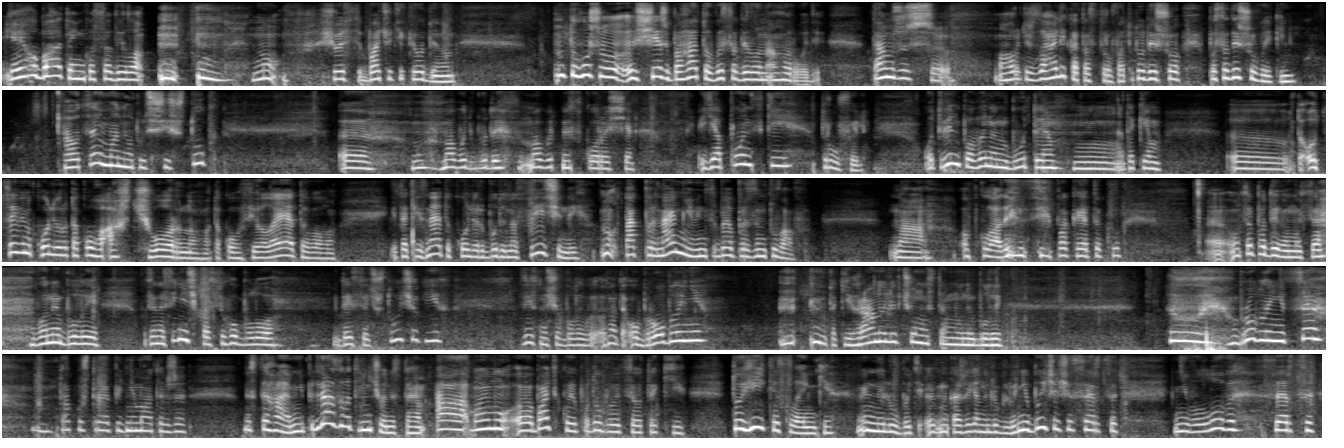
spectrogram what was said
Я його багатенько садила. ну, щось бачу тільки один. Ну, того, що ще ж багато висадила на городі. Там же ж на городі ж взагалі катастрофа. То туди що посади, що викинь. А оце в мене тут 6 штук. Е, ну, мабуть, буде, мабуть, не скоро ще. Японський труфель. От він повинен бути м, таким. Е, оце він кольору такого аж чорного, такого фіолетового. І такий, знаєте, колір буде насичений. Ну, так принаймні він себе презентував на обкладинці пакетику. Е, Оце подивимося. Вони були, оце насіннячка, всього було 10 штучок їх. Звісно, що були знаєте, оброблені. Такі гранулі в чомусь там вони були. Ой, оброблені це також треба піднімати вже. Не встигаємо ні підв'язувати, нічого не встигаємо. А моєму е, батькові подобаються отакі тугі й кисленькі. Він не любить. е, Він каже, я не люблю ні бичаче серце, ні волове серце,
